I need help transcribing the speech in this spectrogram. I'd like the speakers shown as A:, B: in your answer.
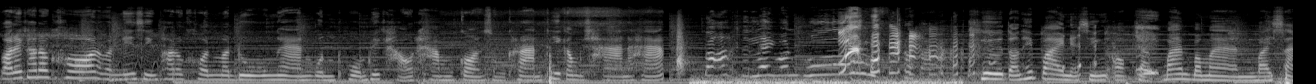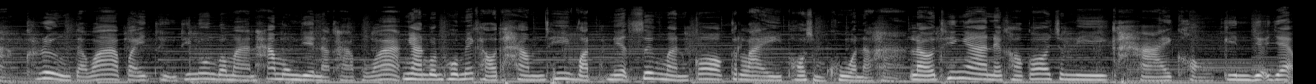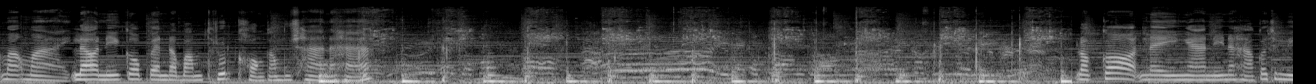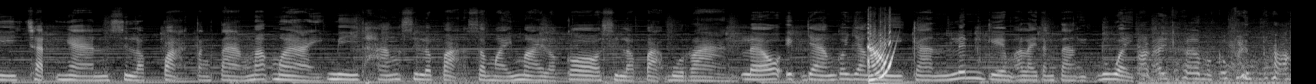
A: สวัสดีค่ะทุกคนวันนี้สิงห์พาทุกคนมาดูงานบนพรมที่เขาทำก่อนสงกรานต์ที่กัมพูชานะคะต่อจะเล่นบนพรมคือตอนที่ไปเนี่ยสิงห์ออกจากบ้านประมาณบ่ายสามครึ่ง แต่ว่าไปถึงที่นู่นประมาณ5้าโมงเย็นนะคะ เพราะว่างานบนพรมให้เขาทำที่วัดพระเนตรซึ่งมันก็ไกลพอสมควรนะคะ แล้วที่งานเนี่ยเขาก็จะมีขายของกินเยอะแยะมากมาย แล้วอันนี้ก็เป็นระบำทรุดของกัมพูชานะคะ แล้วก็ในงานนี้นะคะก็จะมีจัดงานศิลปะต่างๆ มากมาย มีทั้งศิลปะสมัยใหม่แล้วก็ศิลปะโบราณ แล้วอีกอย่างก็ยังมีการเล่นเกมอะไรต่างๆ อีกด้วย
B: ตอนไอเธอมันก็เป็นเปล่า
